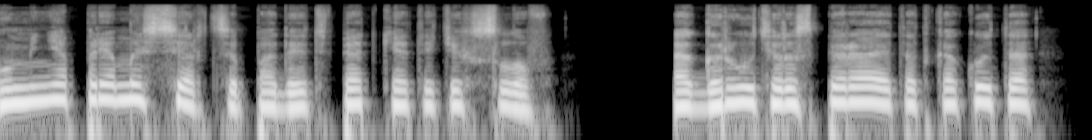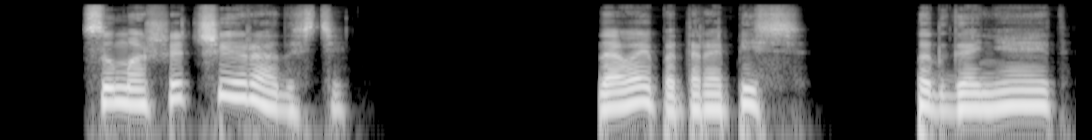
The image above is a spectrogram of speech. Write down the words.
У меня прямо сердце падает в пятки от этих слов, а грудь распирает от какой-то сумасшедшей радости. «Давай поторопись», — подгоняет,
